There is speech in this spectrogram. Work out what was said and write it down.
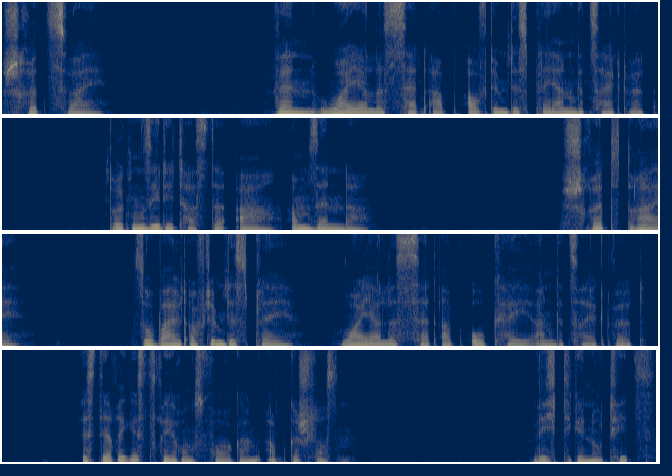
Schritt 2. Wenn Wireless Setup auf dem Display angezeigt wird, drücken Sie die Taste A am Sender. Schritt 3. Sobald auf dem Display Wireless Setup OK angezeigt wird, ist der Registrierungsvorgang abgeschlossen. Wichtige Notiz.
